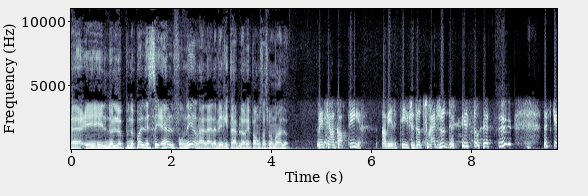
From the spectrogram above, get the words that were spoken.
euh, et, il ne n'a pas laissé, elle, fournir la, véritable réponse à ce moment-là. Mais c'est encore pire, en vérité. Je veux dire, tu rajoutes de l'huile sur le feu. Parce que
